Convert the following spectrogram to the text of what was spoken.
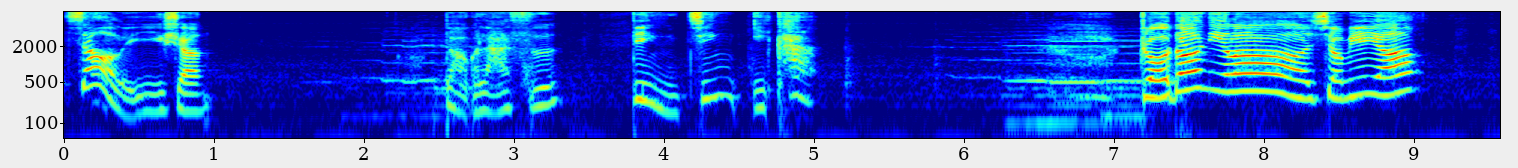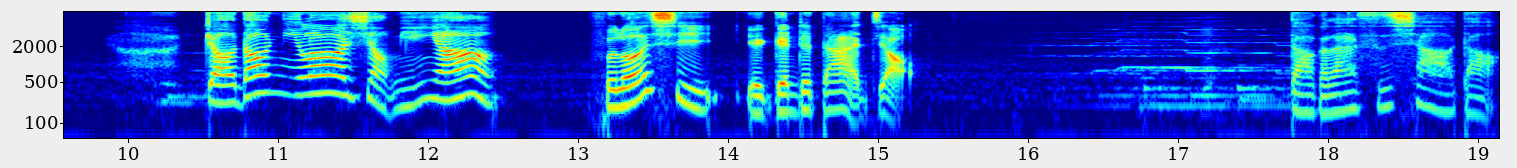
叫了一声。道格拉斯定睛一看，找到你了，小绵羊！找到你了，小绵羊！弗罗西也跟着大叫。道格拉斯笑道：“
